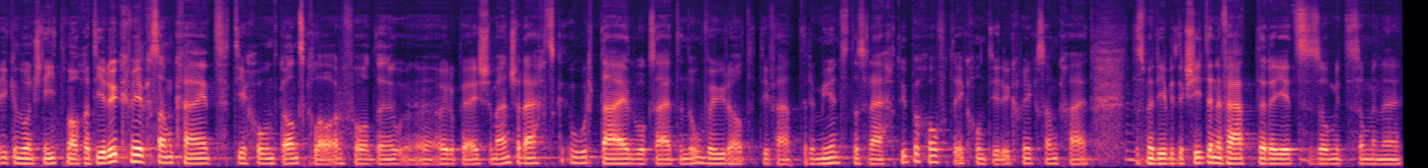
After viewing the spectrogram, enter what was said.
irgendwo einen Schnitt machen. Die Rückwirksamkeit, die kommt ganz klar von den äh, europäischen Menschenrechtsurteilen, die gesagt haben, unverheiratete Väter müssen das Recht bekommen. Von dort kommt die Rückwirksamkeit. Mhm. Dass man die bei den geschiedenen Vätern jetzt so mit so einem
